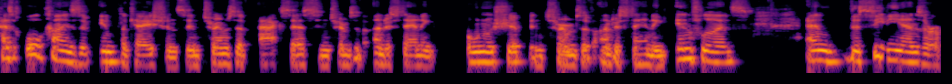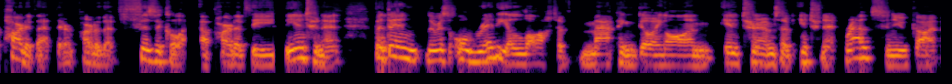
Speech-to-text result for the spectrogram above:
has all kinds of implications in terms of access, in terms of understanding ownership, in terms of understanding influence. And the CDNs are a part of that. They're a part of that physical a part of the, the internet. But then there is already a lot of mapping going on in terms of internet routes. And you've got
